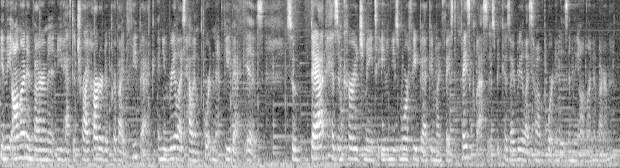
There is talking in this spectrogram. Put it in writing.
in the online environment, you have to try harder to provide feedback, and you realize how important that feedback is. So that has encouraged me to even use more feedback in my face-to-face -face classes because I realize how important it is in the online environment.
